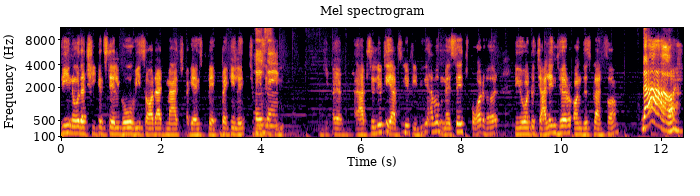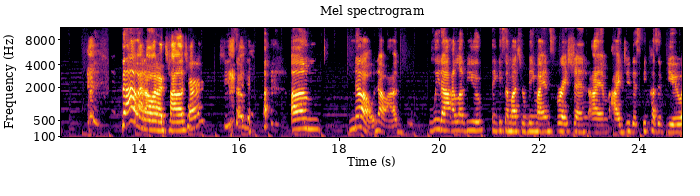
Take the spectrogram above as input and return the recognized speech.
we know that she can still go. We saw that match against Be- Becky Lynch. Uh, absolutely, absolutely. Do you have a message for her? Do you want to challenge her on this platform? No, no, I don't want to challenge her. She's so good. um, no, no. I, Lita, I love you. Thank you so much for being my inspiration. I am. I do this because of you,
